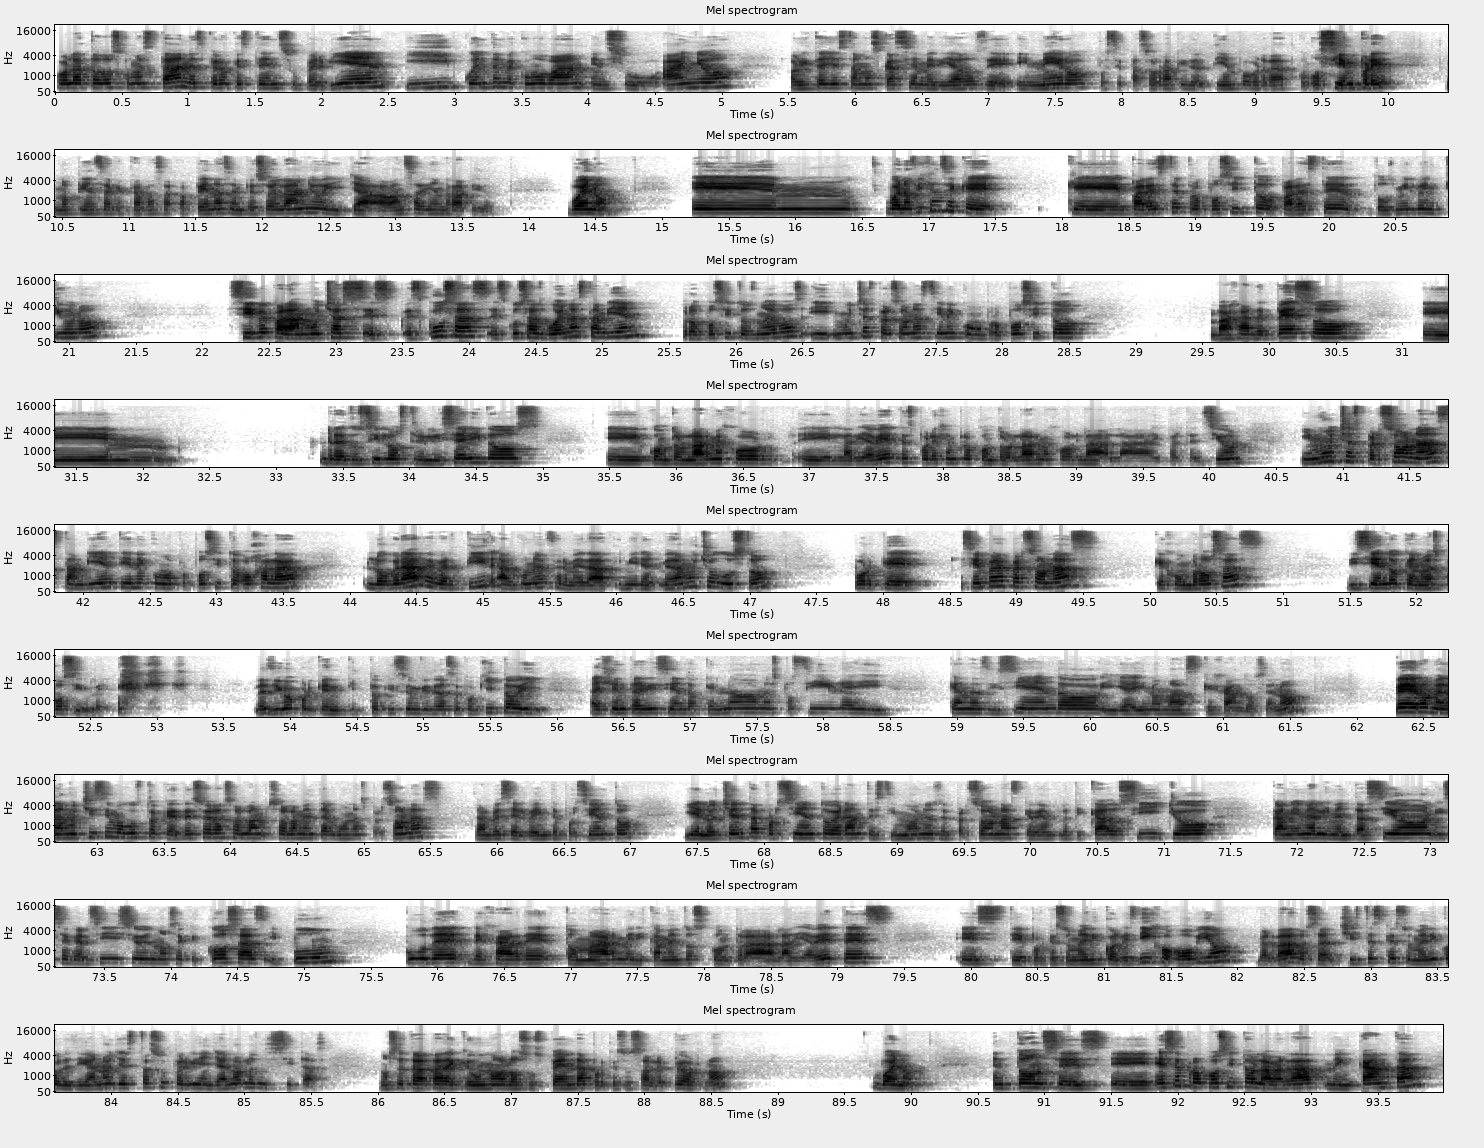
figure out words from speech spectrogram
Hola a todos, ¿cómo están? Espero que estén súper bien y cuéntenme cómo van en su año. Ahorita ya estamos casi a mediados de enero, pues se pasó rápido el tiempo, ¿verdad? Como siempre, uno piensa que apenas empezó el año y ya avanza bien rápido. Bueno, em, bueno, fíjense que, que, para este propósito, para este 2021, sirve para muchas excusas, excusas buenas también, propósitos nuevos y muchas personas tienen como propósito bajar de peso, em, reducir los triglicéridos, eh, controlar mejor eh, la diabetes, por ejemplo, controlar mejor la, hipertensión. Y muchas personas también tienen como propósito, ojalá, lograr revertir alguna enfermedad. Y miren, me da mucho gusto porque siempre hay personas quejumbrosas diciendo que no es posible. Les digo porque en TikTok hice un video hace poquito y hay gente ahí diciendo que no, no es posible y ¿qué andas diciendo? Y ahí nomás quejándose, ¿no? Pero me da muchísimo gusto que de eso eran solamente algunas personas, tal vez el 20%, y el 80% eran testimonios de personas que habían platicado, sí, yo cambié mi alimentación, hice ejercicios, no sé qué cosas, y ¡pum! pude dejar de tomar medicamentos contra la diabetes, este, porque su médico les dijo, obvio, ¿verdad? O sea, el chiste es que su médico les diga, no, ya está súper bien, ya no lo necesitas. No se trata de que uno lo suspenda porque eso sale peor, ¿no? Bueno, entonces, eh, ese propósito, la verdad, me encanta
